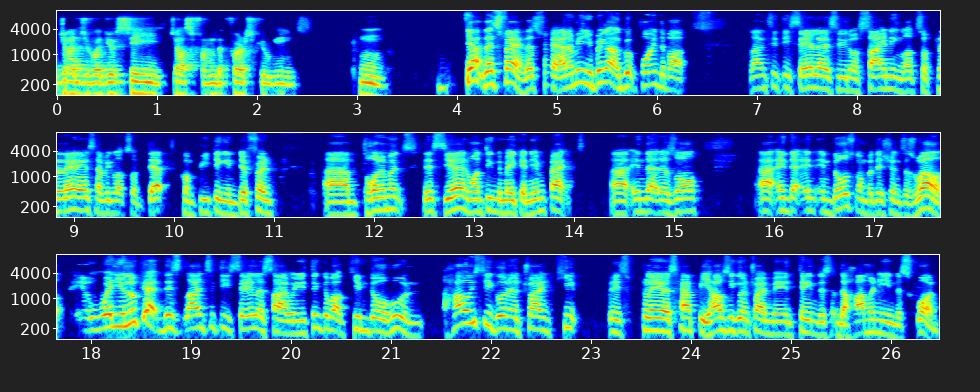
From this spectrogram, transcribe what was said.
judge what you see just from the first few games. Hmm. Yeah, that's fair. That's fair. And I mean, you bring out a good point about Lion City Sailors, you know, signing lots of players, having lots of depth, competing in different um, tournaments this year and wanting to make an impact uh, in that as well. Uh, in, the, in, in those competitions as well. When you look at this Lion City Sailors side, when you think about Kim Do Hoon, how is he going to try and keep his players happy? How is he going to try and maintain this the harmony in the squad?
